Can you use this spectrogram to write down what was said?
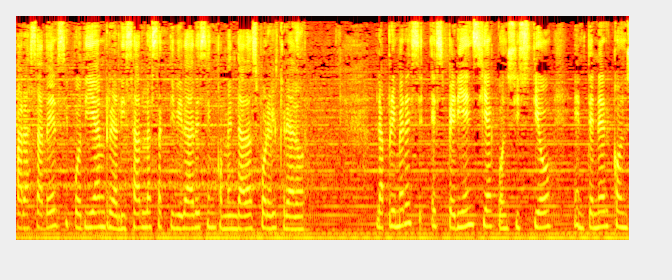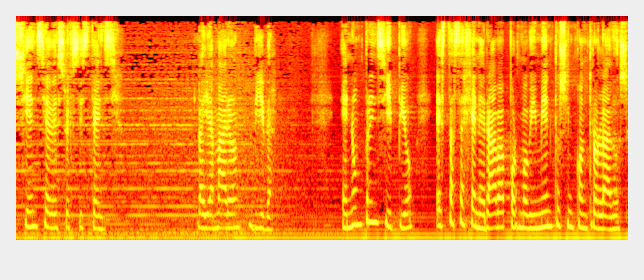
para saber si podían realizar las actividades encomendadas por el Creador. La primera experiencia consistió en tener conciencia de su existencia. La llamaron vida. En un principio, ésta se generaba por movimientos incontrolados,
